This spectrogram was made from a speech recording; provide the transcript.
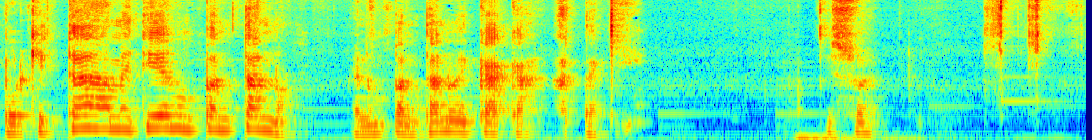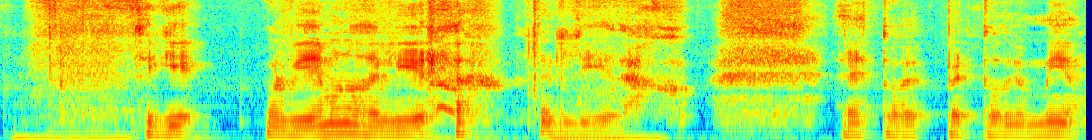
porque está metida en un pantano, en un pantano de caca hasta aquí. Eso es. Así que olvidémonos del liderazgo. El liderazgo. Estos expertos, Dios mío.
